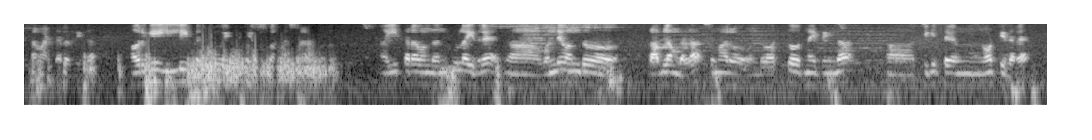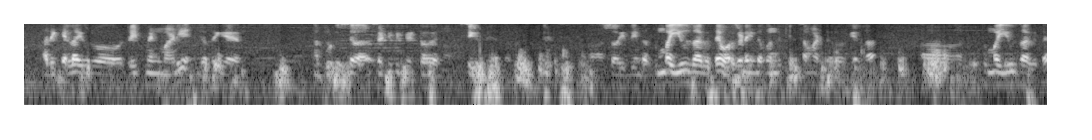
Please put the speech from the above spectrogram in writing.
ಕೆಲಸ ಮಾಡ್ತಾ ಇರೋದ್ರಿಂದ ಅವ್ರಿಗೆ ಇಲ್ಲಿ ಖರ್ಚು ವಹಿಸೋಕ್ಕೆ ತುಂಬ ಕಷ್ಟ ಆಗ್ಬೋದು. ಈ ಥರ ಒಂದು ಅನುಕೂಲ ಇದ್ರೆ ಒಂದೇ ಒಂದು ಪ್ರಾಬ್ಲಮ್ ಅಲ್ಲ ಸುಮಾರು ಒಂದು ಹತ್ತು ಹದಿನೈದರಿಂದ ಚಿಕಿತ್ಸೆ ನೋಡ್ತಿದ್ದಾರೆ. ಅದಕ್ಕೆಲ್ಲ ಇವರು ಟ್ರೀಟ್ಮೆಂಟ್ ಮಾಡಿ ಜೊತೆಗೆ ಅದ್ರದ್ದು ಸರ್ಟಿಫಿಕೇಟ್ ಸಿಗುತ್ತೆ ಸೊ ಇದರಿಂದ ತುಂಬ ಯೂಸ್ ಆಗುತ್ತೆ. ಹೊರಗಡೆಯಿಂದ ಬಂದು ಕೆಲಸ ಮಾಡ್ತಾ ತುಂಬ ಆ, ತುಂಬಾ ಯೂಸ್ ಆಗುತ್ತೆ.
